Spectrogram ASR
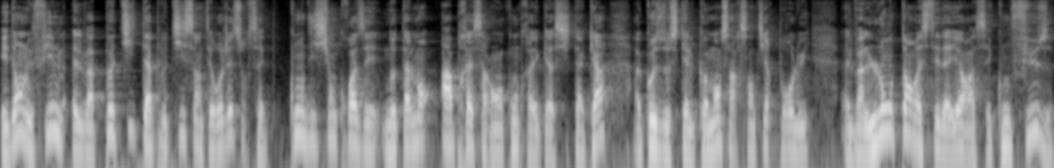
Et dans le film, elle va petit à petit s'interroger sur cette condition croisée, notamment après sa rencontre avec Ashitaka, à cause de ce qu'elle commence à ressentir pour lui. Elle va longtemps rester d'ailleurs assez confuse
